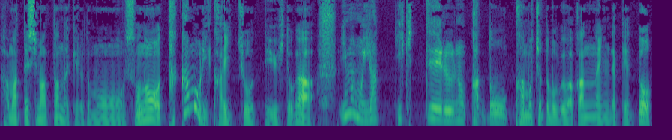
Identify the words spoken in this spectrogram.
ハマってしまったんだけれども、その高森会長っていう人が、今もいら、生きてるのかどうかもちょっと僕わかんないんだけど、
